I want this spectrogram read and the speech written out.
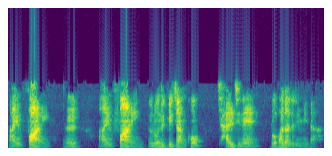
I'm fine 를 I'm fine 으로 느끼지 않고 잘 지내 로 받아들입니다.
